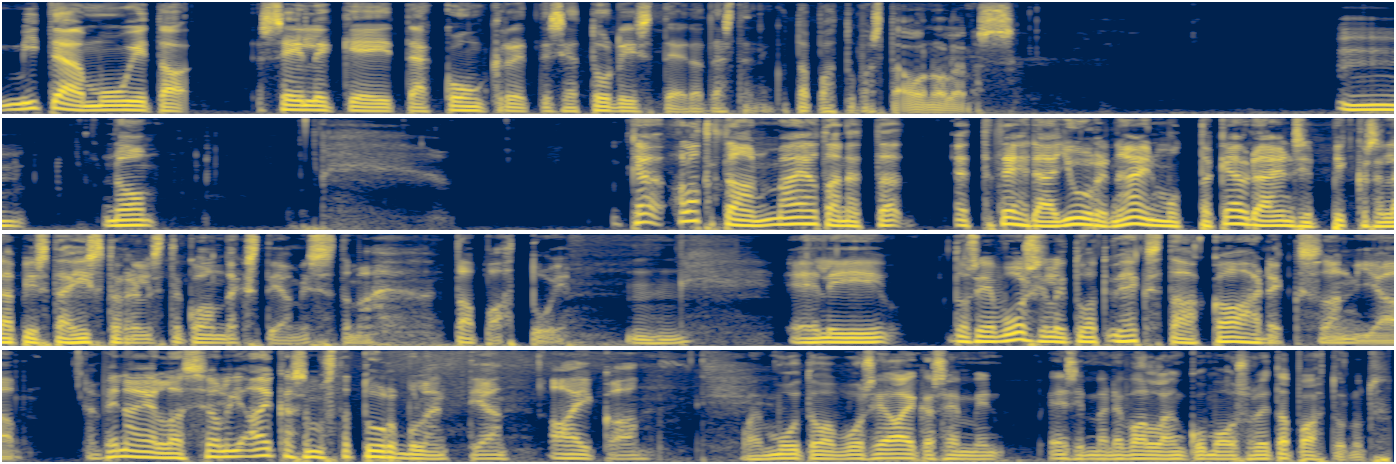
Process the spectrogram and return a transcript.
mitä muita selkeitä, konkreettisia todisteita tästä niin kuin, tapahtumasta on olemassa? Mm, no aloitetaan, mä ajatan, että, että tehdään juuri näin, mutta käydään ensin pikkasen läpi sitä historiallista kontekstia, missä tämä tapahtui. Mm-hmm. Eli tosiaan vuosi oli 1908 ja Venäjällä se oli aika semmoista turbulenttia aikaa. Vai muutama vuosi aikaisemmin ensimmäinen vallankumous oli tapahtunut.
